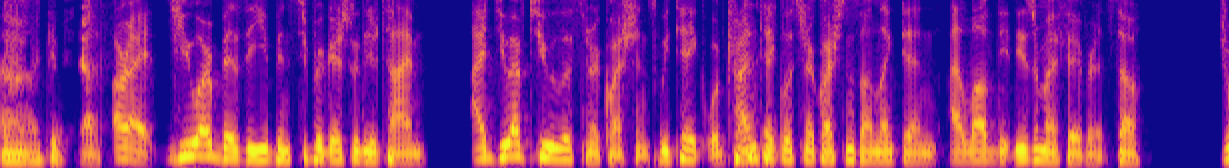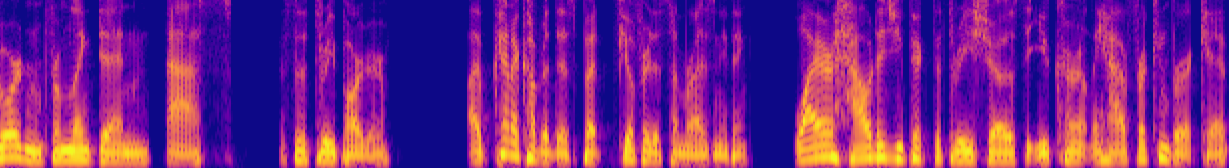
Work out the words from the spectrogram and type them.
Uh, good stuff. All right. You are busy. You've been super gracious with your time. I do have two listener questions. We take we're trying to take listener questions on LinkedIn. I love the, these are my favorites. So Jordan from LinkedIn asks, this is a three-parter. I've kind of covered this, but feel free to summarize anything. Why or how did you pick the three shows that you currently have for ConvertKit?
